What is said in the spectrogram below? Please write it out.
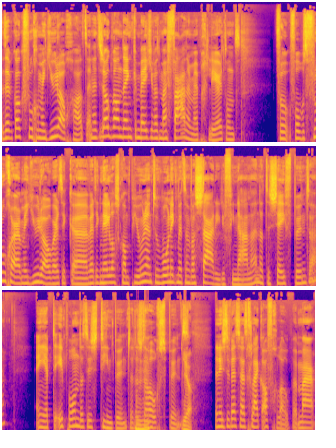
dat heb ik ook vroeger met judo gehad. En het is ook wel denk ik een beetje wat mijn vader me heeft geleerd. Want bijvoorbeeld vroeger met judo werd ik, uh, werd ik Nederlands kampioen. En toen won ik met een wasari de finale. En dat is zeven punten. En je hebt de ippon, dat is tien punten. Dat is de Mhm. hoogste punt. Ja. Dan is de wedstrijd gelijk afgelopen. Maar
